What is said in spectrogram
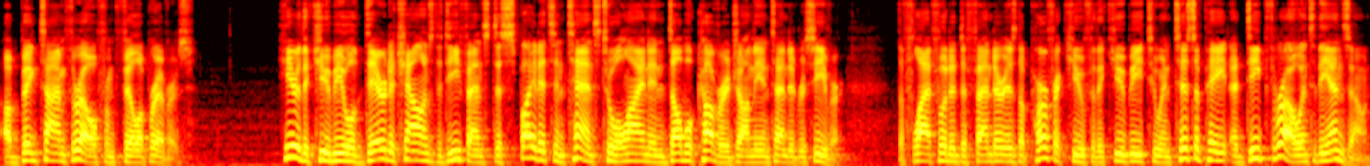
a big time throw from Philip Rivers. Here, the QB will dare to challenge the defense despite its intent to align in double coverage on the intended receiver. The flat footed defender is the perfect cue for the QB to anticipate a deep throw into the end zone.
